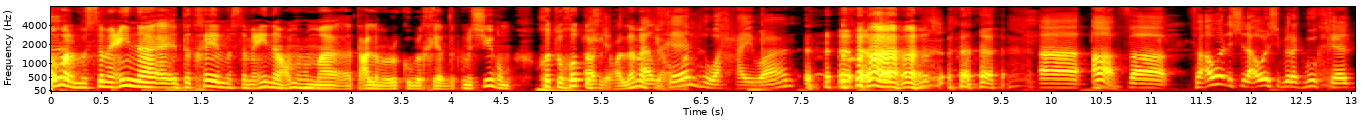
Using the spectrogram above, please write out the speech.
عمر مستمعينا أنت تخيل مستمعينا عمرهم ما تعلموا ركوب الخيل بدك تمشيهم. خطوه خطوه شو. تعلمت الخيل هو حيوان. عمر آه, آه ف فأول شيء لا أول شيء بيركبوك خيل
